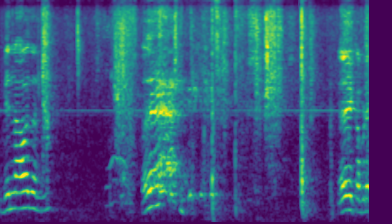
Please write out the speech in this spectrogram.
बिन नावाचं ना? ए! कपडे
